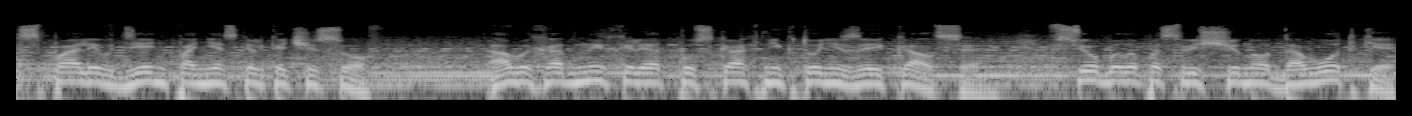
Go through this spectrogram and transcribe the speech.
спали в день по несколько часов – О выходных или отпусках никто не заикался. Все было посвящено доводке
